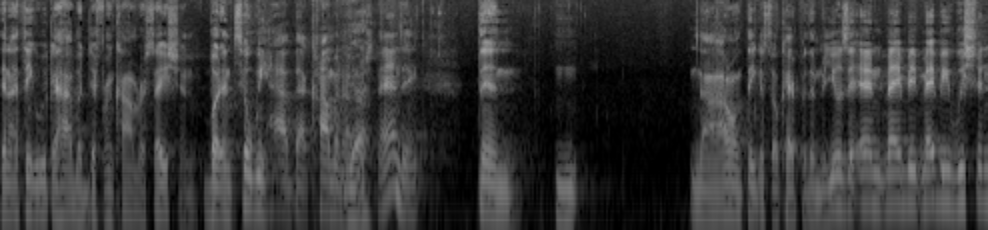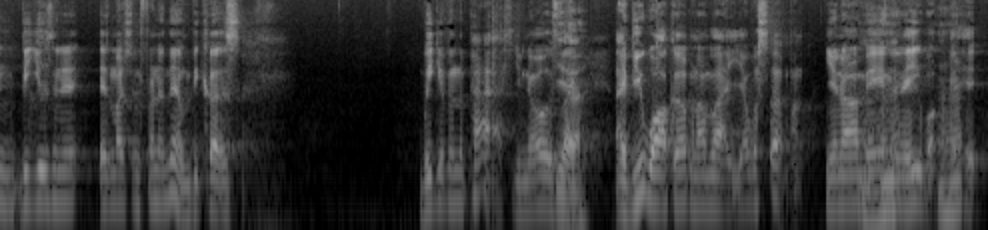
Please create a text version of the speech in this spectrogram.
then i think we could have a different conversation. But until we have that common understanding then n- nah, I don't think it's okay for them to use it, and maybe maybe we shouldn't be using it as much in front of them because we give them the pass. You know, it's Yeah. like like if you walk up and I'm like, "Yo, what's up?" You know what I mean? And he, wa- it-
